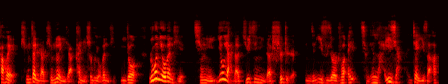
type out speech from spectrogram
他会停在你这儿停顿一下，看你是不是有问题。你就如果你有问题，请你优雅的举起你的食指，你的意思就是说，哎，请您来一下，这意思啊。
